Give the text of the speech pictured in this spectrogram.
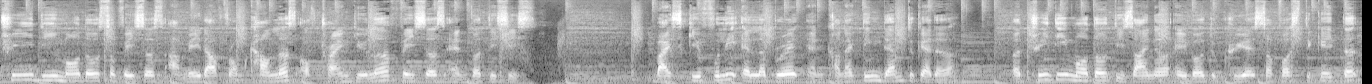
3D model surfaces are made up from countless of triangular faces and vertices. By skillfully elaborate and connecting them together, a 3D model designer able to create sophisticated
